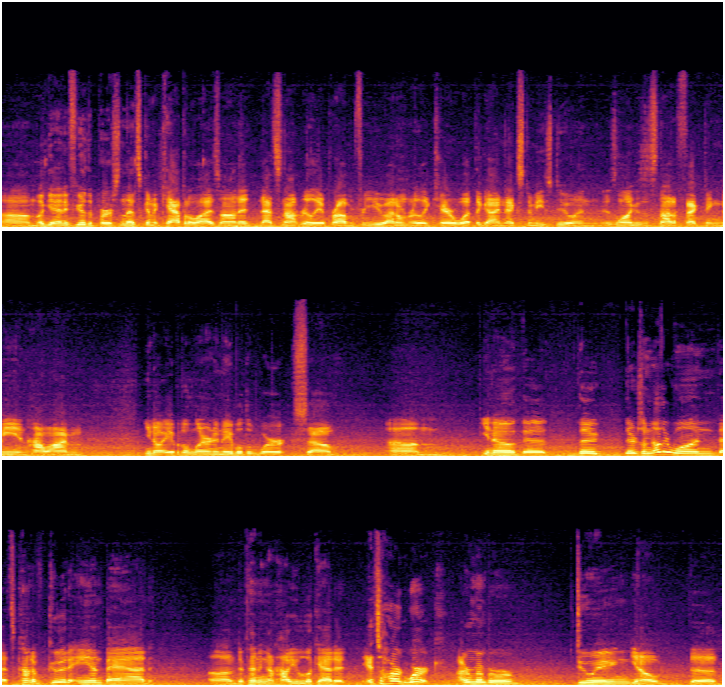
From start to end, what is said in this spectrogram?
um, again, if you're the person that's going to capitalize on it, that's not really a problem for you. I don't really care what the guy next to me is doing, as long as it's not affecting me and how I'm, you know, able to learn and able to work. So, um, you know, the the there's another one that's kind of good and bad, uh, depending on how you look at it. It's hard work. I remember doing, you know, the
